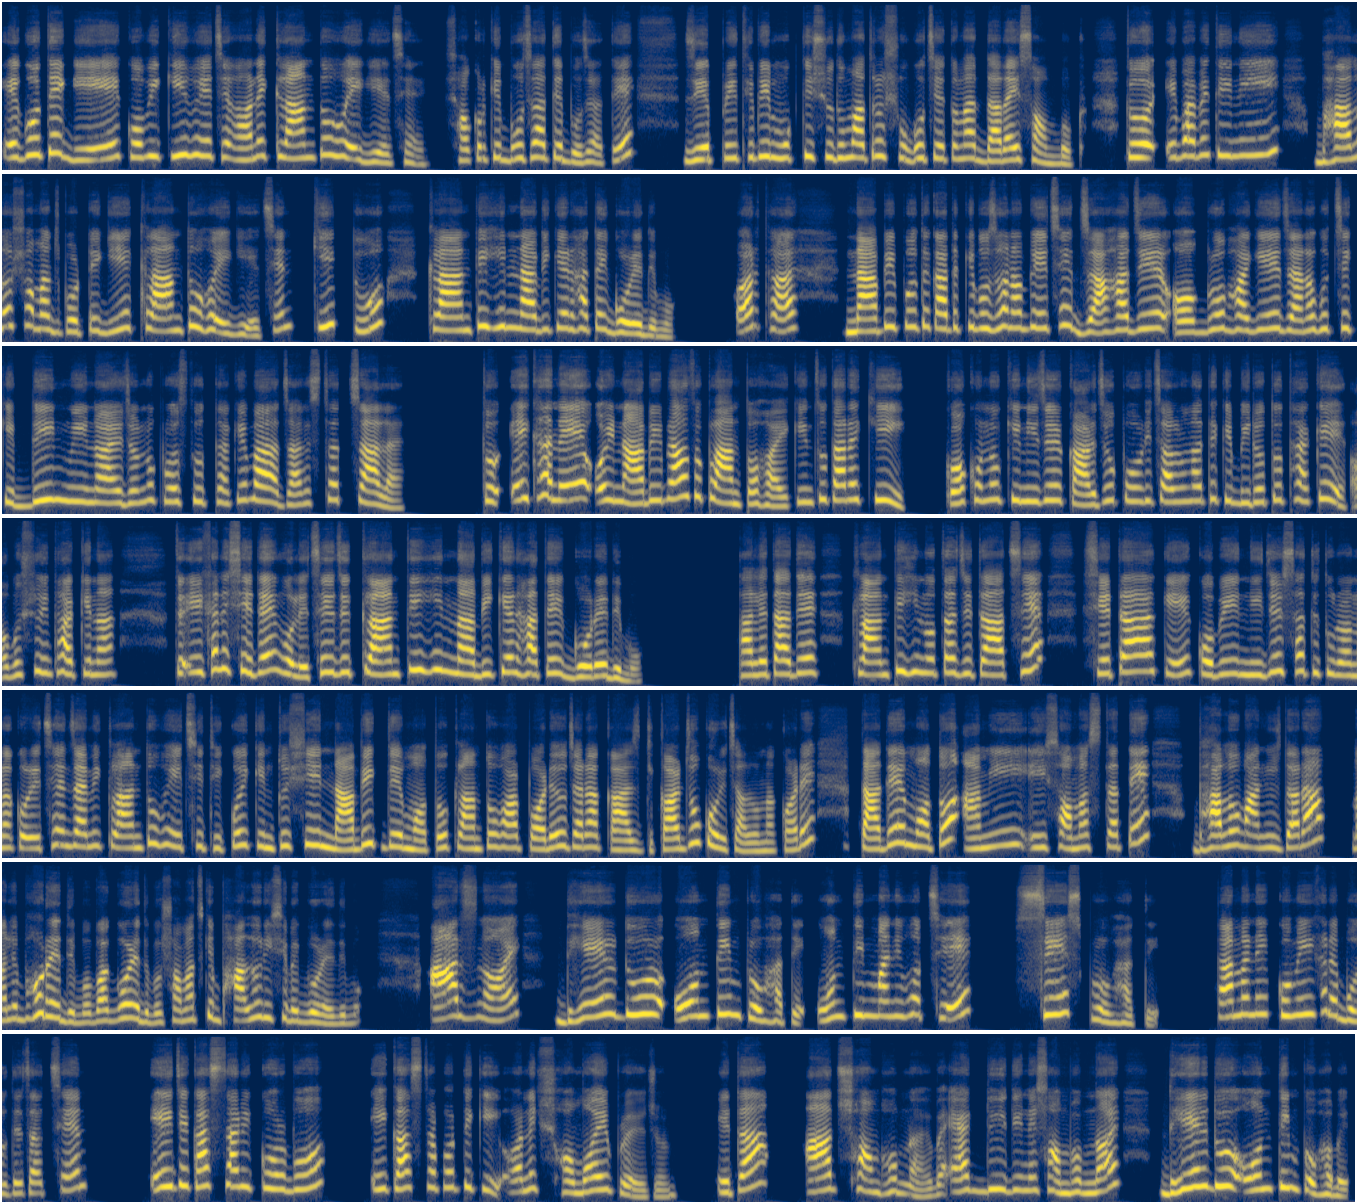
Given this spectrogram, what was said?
এগোতে গিয়ে কবি কি হয়েছে? অনেক ক্লান্ত হয়ে গিয়েছে। সকলকে বোঝাতে বোঝাতে যে পৃথিবীর মুক্তি শুধুমাত্র শুভ চেতনার দ্বারাই সম্ভব। তো এভাবে তিনি ভালো সমাজ গড়তে গিয়ে ক্লান্ত হয়ে গিয়েছেন। কিন্তু ক্লান্তিহীন নাবিকের হাতে গড়ে দেব। অর্থাৎ নাবিক বলতে কাদেরকে বোঝানো হয়েছে? জাহাজের অগ্রভাগে যেন হচ্ছে কি দিন নির্ণয়ের জন্য প্রস্তুত থাকে বা জাহাজটা চালায়। তো এখানে ওই নাবিকরাও তো ক্লান্ত হয়। কিন্তু তারা কি? কখনো কি নিজের কার্য পরিচালনা থেকে বিরত থাকে? অবশ্যই থাকে না। তো এখানে সেটাই বলেছে যে, ক্লান্তিহীন নাবিকের হাতে গড়ে দেব। তাহলে তাদের ক্লান্তিহীনতা যেটা আছে, সেটাকে কবি নিজের সাথে তুলনা করেছেন যে, আমি ক্লান্ত হয়েছি ঠিকই, কিন্তু সেই নাবিকদের মতো ক্লান্ত হওয়ার পরেও যারা কাজ কার্য পরিচালনা করে, তাদের মতো আমি এই সমাজটাতে ভালো মানুষ দ্বারা মানে ভরে দেব বা গড়ে দেব, সমাজকে ভালো হিসেবে গড়ে দেব। আজ নয়, ঢের দূর অন্তিম প্রভাতে। অন্তিম মানে হচ্ছে শেষ প্রভাতে। তার মানে কবি এখানে বলতে চাচ্ছেন, এই যে কাজটা আমি করব, এই কাজটা করতে কি অনেক সময়ের প্রয়োজন। এটা আজ সম্ভব নয় বা এক দুই দিনে সম্ভব নয়, ঢের দূর অন্তিম প্রভাবে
